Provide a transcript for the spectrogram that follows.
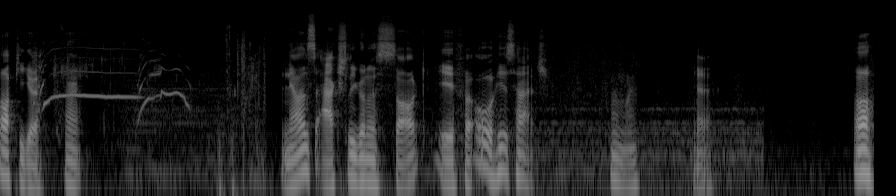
Up you go. Alright. Now it's actually gonna suck if... Uh, oh, here's Hatch. Oh my. Yeah. Oh,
